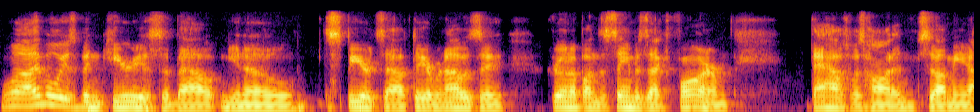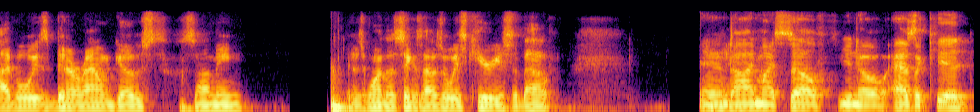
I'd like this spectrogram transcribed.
Well, I've always been curious about, you know, the spirits out there. When I was a growing up on the same exact farm, that house was haunted. So I mean, I've always been around ghosts. So I mean, it was one of those things I was always curious about. And I myself, you know, as a kid,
